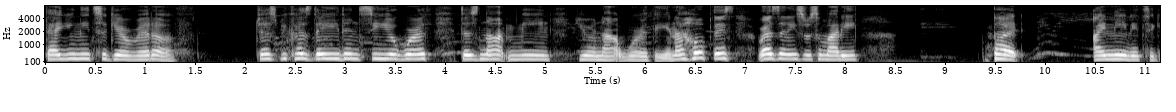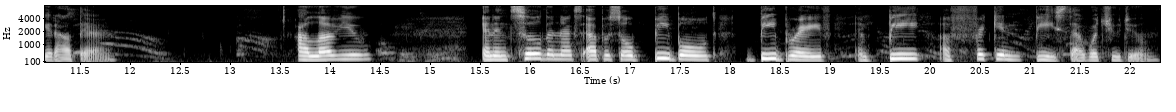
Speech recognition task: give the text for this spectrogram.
that you need to get rid of. Just because they didn't see your worth does not mean you're not worthy. And I hope this resonates with somebody, but I needed to get out there. I love you. And until the next episode, be bold, be brave, and be a freaking beast at what you do.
